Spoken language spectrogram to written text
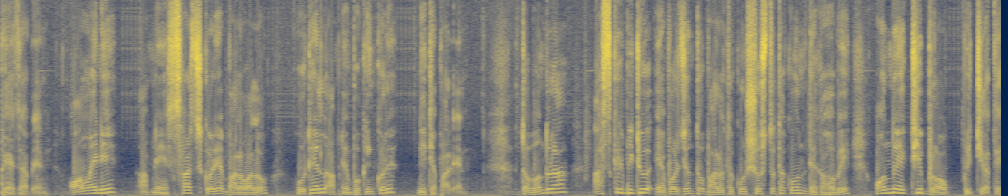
পেয়ে যাবেন। অনলাইনে আপনি সার্চ করে ভালো ভালো হোটেল আপনি বুকিং করে নিতে পারেন। তো বন্ধুরা, আজকের ভিডিও এ পর্যন্ত ভালো থাকুন, সুস্থ থাকুন, দেখা হবে অন্য একটি ব্লগ ভিডিওতে।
